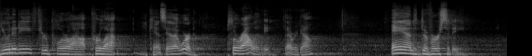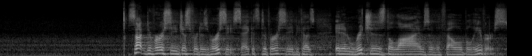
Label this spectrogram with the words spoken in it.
unity through plural, plural I can't say that word, plurality. There we go. And diversity. It's not diversity just for diversity's sake, it's diversity because it enriches the lives of the fellow believers.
